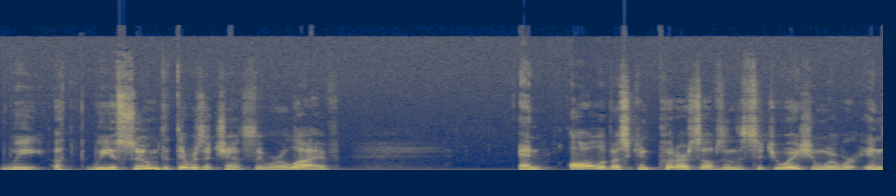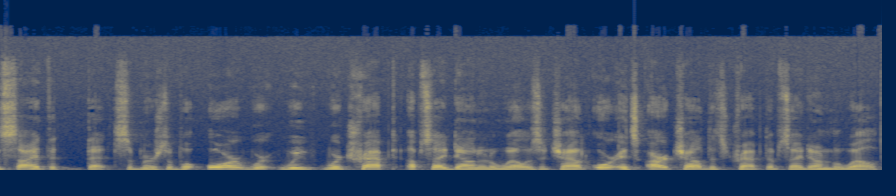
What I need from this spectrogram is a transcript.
We uh, we assumed that there was a chance they were alive and all of us can put ourselves in the situation where we're inside the, that submersible or we're, we, are trapped upside down in a well as a child or it's our child that's trapped upside down in the well.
